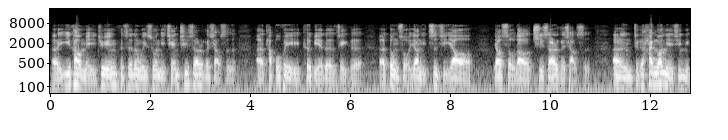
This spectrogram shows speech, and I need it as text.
呃，依靠美军，可是认为说你前七十二个小时，呃，他不会特别的这个呃动手，要你自己要要守到七十二个小时。嗯、呃，这个汉光演习，你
